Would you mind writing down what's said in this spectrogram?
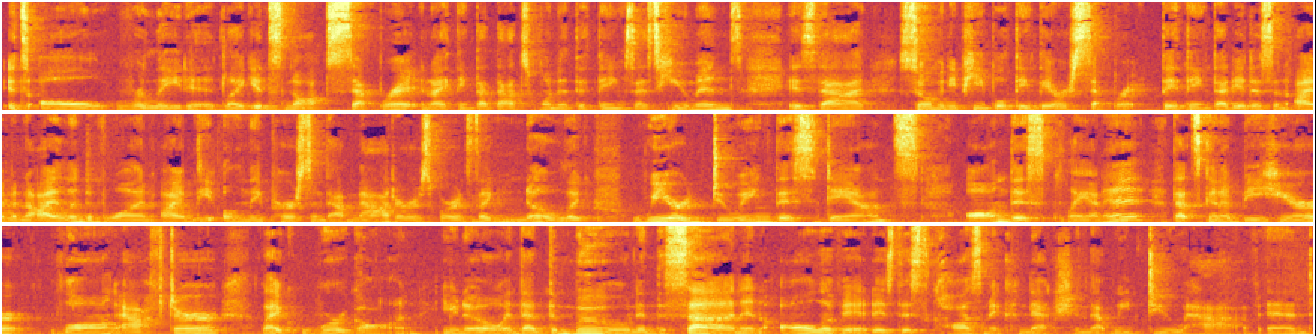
it's all related. Like it's not separate. And I think that that's one of the things as humans is that so many people think they are separate. They think that it is an, I'm an island of one, I'm the only person that matters. Where it's like, mm-hmm. no, like we are doing this dance on this planet that's going to be here long after like we're gone you know? And that the moon and the sun and all of it is this cosmic connection that we do have. And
